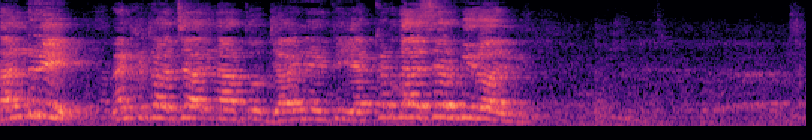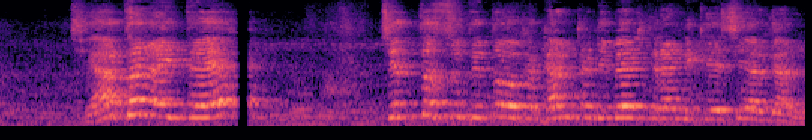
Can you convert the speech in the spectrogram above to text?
తండ్రి వెంకటాచారి నాతో జాయిన్ అయితే ఎక్కడ దాశారు మీరు ఆయన్ని? చేతనైతే చిత్తశుద్ధితో ఒక గంట డిబేట్కి రండి కేసీఆర్ గారు.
